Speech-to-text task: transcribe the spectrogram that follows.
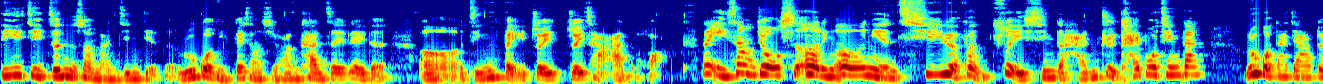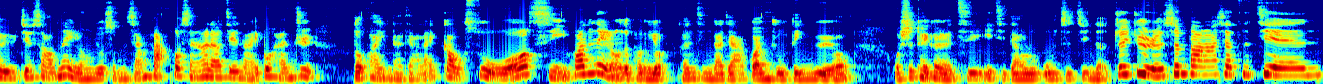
第一季真的算蛮经典的。如果你非常喜欢看这一类的。呃，警匪追追查案的话，那以上就是二零二二年七月份最新的韩剧开播清单。如果大家对于介绍内容有什么想法，或想要了解哪一部韩剧，都欢迎大家来告诉我。喜欢内容的朋友，恳请大家关注订阅哦。我是推客人妻，一起掉入无止境的追剧人生吧。下次见。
